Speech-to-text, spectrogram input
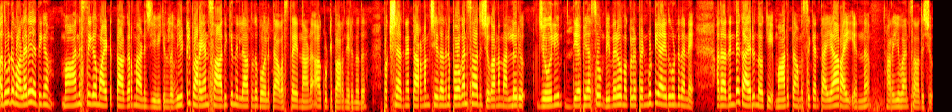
അതുകൊണ്ട് വളരെയധികം മാനസികമായിട്ട് തകർന്നാണ് ജീവിക്കുന്നത്. വീട്ടിൽ പറയാൻ സാധിക്കുന്നില്ലാത്തത് പോലത്തെ അവസ്ഥ എന്നാണ് ആ കുട്ടി പറഞ്ഞിരുന്നത്. പക്ഷേ അതിനെ തരണം ചെയ്ത് അതിന് പോകാൻ സാധിച്ചു. കാരണം നല്ലൊരു ജോലിയും വിദ്യാഭ്യാസവും വിവരവും ഒക്കെ പെൺകുട്ടി ആയതുകൊണ്ട് തന്നെ അത് അതിന്റെ കാര്യം നോക്കി മാറി താമസിക്കാൻ തയ്യാറായി എന്ന് അറിയുവാൻ സാധിച്ചു.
